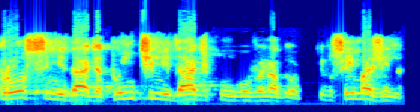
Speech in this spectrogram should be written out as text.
proximidade, a tua intimidade com o governador. Porque você imagina,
